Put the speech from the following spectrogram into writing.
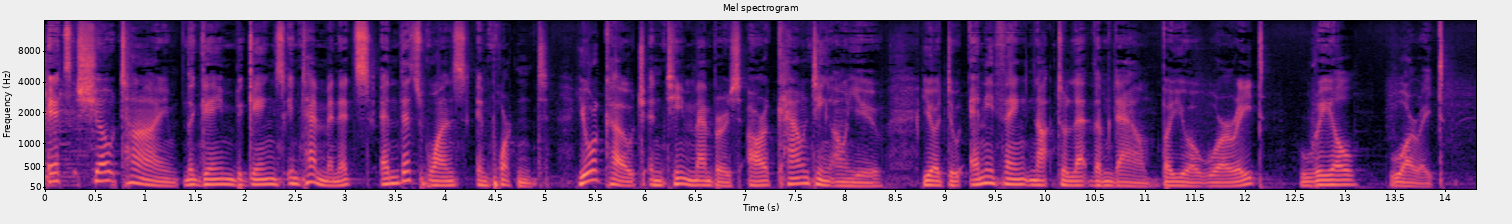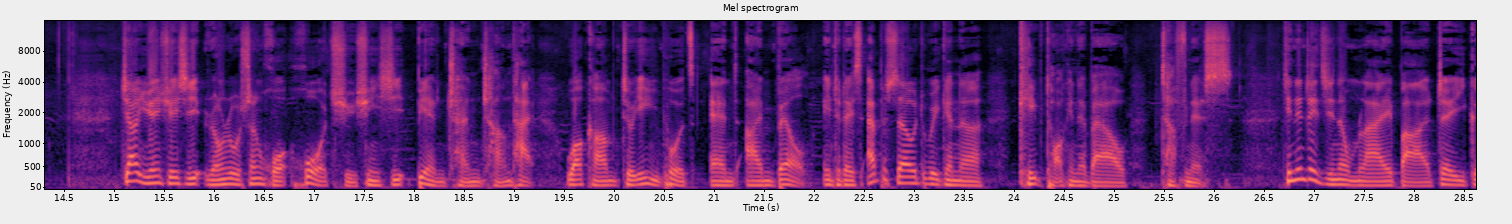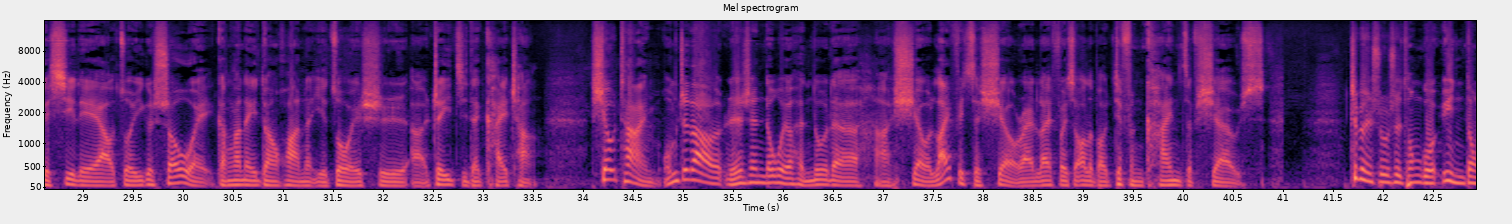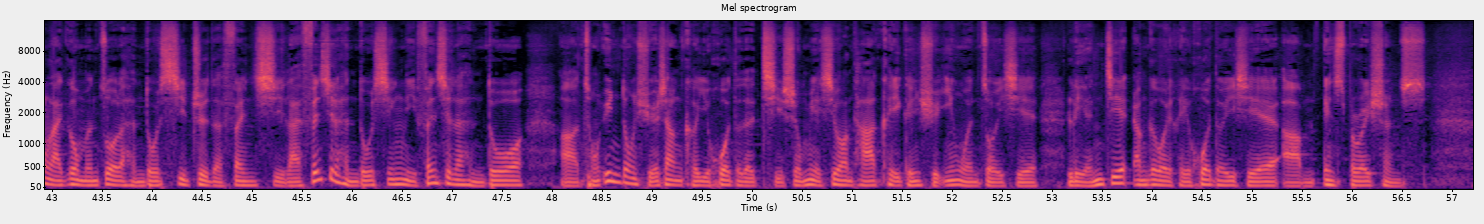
It's showtime. The game begins in 10 minutes, and this one's important. Your coach and team members are counting on you. You'll do anything not to let them down, but you are worried, real worried. 将语言学习融入生活，获取讯息变成常态。Welcome to 英语 铺子, and I'm Bill. In today's episode, we're gonna keep talking about toughness. 今天这集呢，我们来把这一个系列要做一个收尾。刚刚那一段话呢，也作为是啊这一集的开场。Showtime，我们知道人生都会有很多的啊 show，life is a show，right？Life is all about different kinds of shows。这本书是通过运动来给我们做了很多细致的分析，来分析了很多心理，分析了很多啊从运动学上可以获得的启示。我们也希望它可以跟学英文做一些连接，让各位可以获得一些啊 inspirations。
